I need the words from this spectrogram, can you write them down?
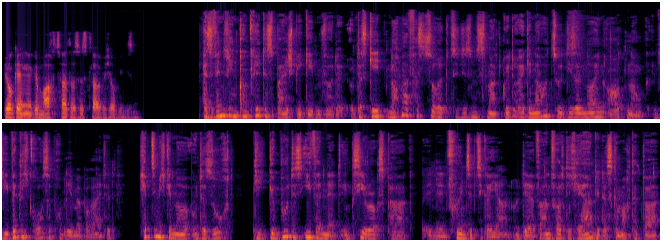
Irrgänge gemacht hat, das ist, glaube ich, erwiesen. Also wenn ich ein konkretes Beispiel geben würde, und das geht nochmal fast zurück zu diesem Smart Grid oder genauer zu dieser neuen Ordnung, die wirklich große Probleme bereitet. Ich habe ziemlich genau untersucht, die Geburt des Ethernet in Xerox Park in den frühen 70er Jahren. Und der verantwortliche Herr, der das gemacht hat, war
